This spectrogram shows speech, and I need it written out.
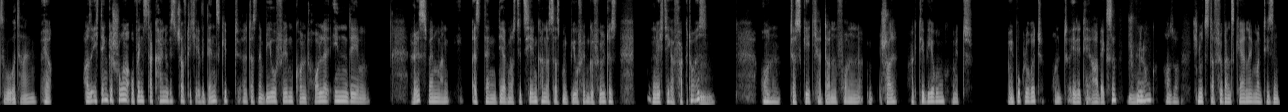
zu beurteilen. Ja. Also ich denke schon, auch wenn es da keine wissenschaftliche Evidenz gibt, äh, dass eine Biofilmkontrolle in dem Riss, wenn man es denn diagnostizieren kann, dass das mit Biofilm gefüllt ist, ein wichtiger Faktor ist. Mhm. Und das geht ja dann von Schallaktivierung mit Hypochlorid und EDTA-Wechselspülung. Mhm. Also ich nutze dafür ganz gerne immer diesen,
